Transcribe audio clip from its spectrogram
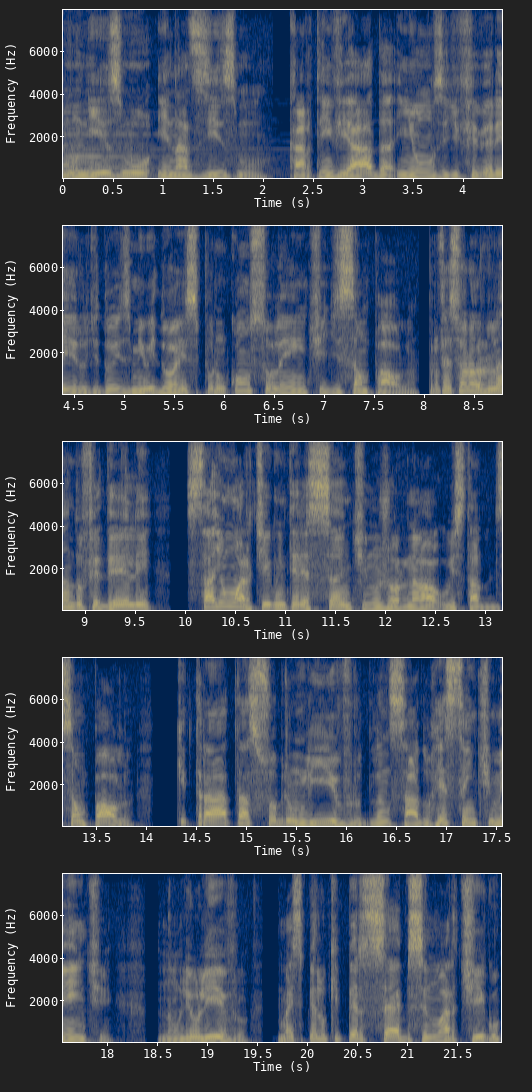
Comunismo e Nazismo. Carta enviada em 11 de fevereiro de 2002 por um consulente de São Paulo. Professor Orlando Fedeli, saiu um artigo interessante no jornal O Estado de São Paulo que trata sobre um livro lançado recentemente. Não li o livro, mas pelo que percebe-se no artigo,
